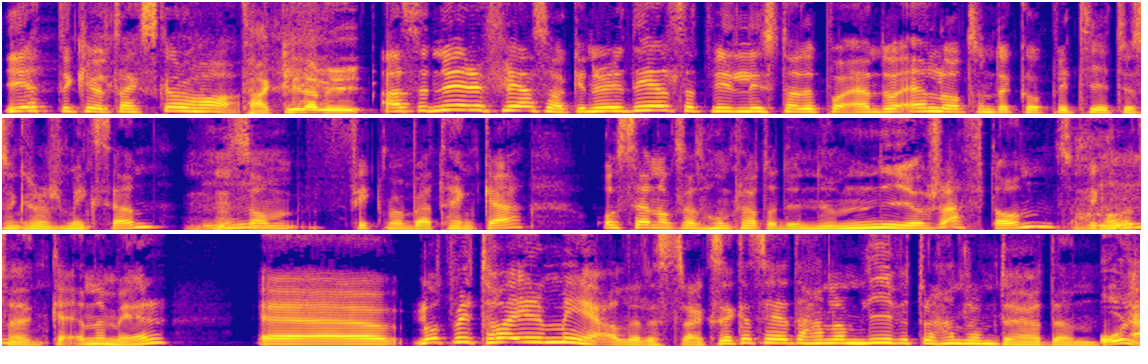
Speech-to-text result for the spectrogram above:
jättekul. Tack ska du ha. Tack lilla My. Alltså nu är det flera saker. Nu är det dels att vi lyssnade på en, en låt som dök upp i 10 000 kronors mixen Mhm. som fick mig att börja tänka. Och sen också att hon pratade om nyårsafton som fick mig att tänka ännu mer. Eh, låt mig ta er med alldeles strax. Jag kan säga att det handlar om livet och det handlar om döden. Oj,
